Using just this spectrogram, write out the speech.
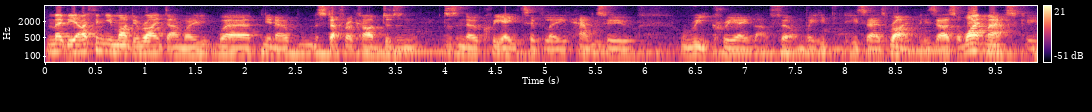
maybe I think you might be right, Dan, where where you know Moustapha Akkad doesn't doesn't know creatively how mm. to recreate that film, but he, he says right, he has a white mask, he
